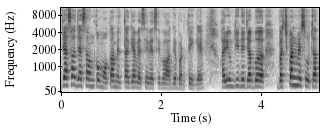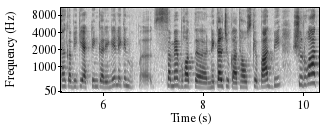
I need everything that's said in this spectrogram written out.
जैसा जैसा उनको मौका मिलता गया वैसे वैसे वो आगे बढ़ते गए। हरिओम जी ने जब बचपन में सोचा था कभी कि एक्टिंग करेंगे लेकिन समय बहुत निकल चुका था। उसके बाद भी शुरुआत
